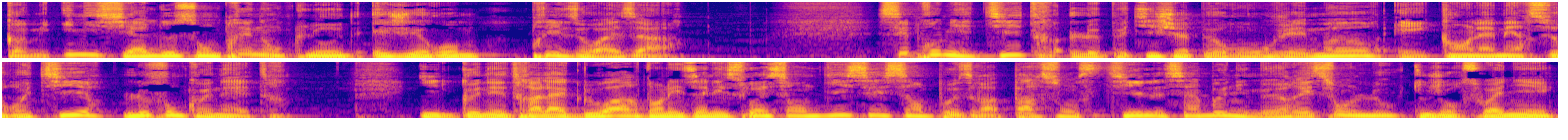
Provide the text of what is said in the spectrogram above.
comme initiale de son prénom Claude et Jérôme, pris au hasard. Ses premiers titres, Le Petit Chaperon Rouge est mort et Quand la mer se retire, le font connaître. Il connaîtra la gloire dans les années 70 et s'imposera par son style, sa bonne humeur et son look toujours soigné.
